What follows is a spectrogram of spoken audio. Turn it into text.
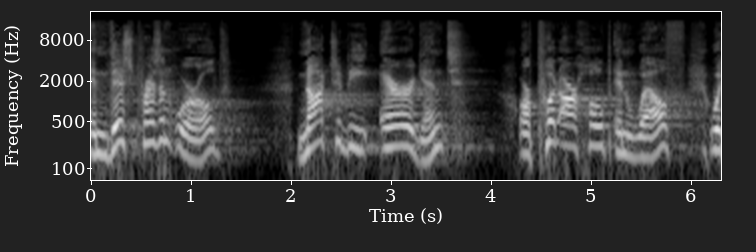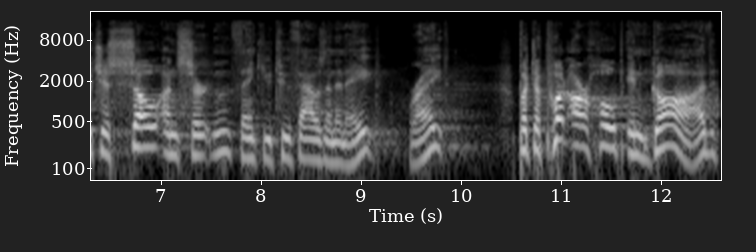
in this present world, not to be arrogant or put our hope in wealth, which is so uncertain. Thank you, 2008, right? But to put our hope in God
